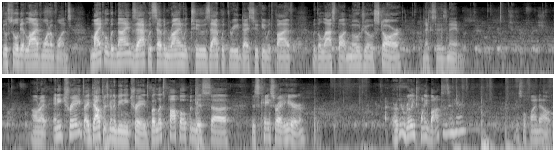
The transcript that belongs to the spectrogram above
you'll still get live one of ones. Michael with nine. Zach with seven. Ryan with two. Zach with three. Daisuke with five. With the last spot Mojo Star next to his name. All right. Any trades? I doubt there's going to be any trades, but let's pop open this uh, this case right here. Are there really 20 boxes in here? I guess we'll find out.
